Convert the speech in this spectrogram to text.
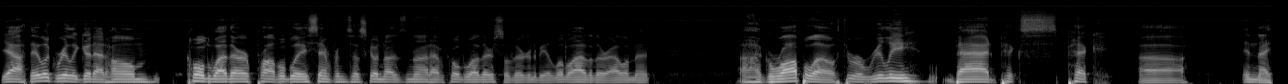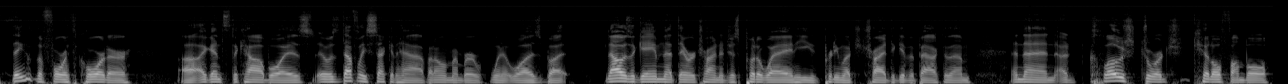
Yeah, they look really good at home. Cold weather, probably. San Francisco does not have cold weather, so they're going to be a little out of their element. Uh, Garoppolo threw a really bad picks pick uh, in I think the fourth quarter uh, against the Cowboys. It was definitely second half. I don't remember when it was, but that was a game that they were trying to just put away, and he pretty much tried to give it back to them. And then a close George Kittle fumble.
